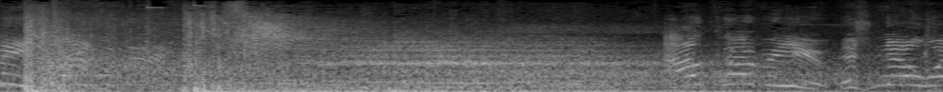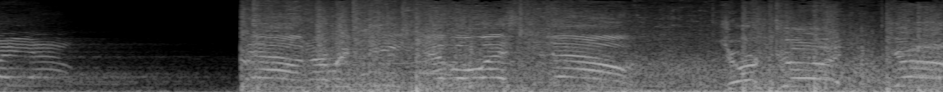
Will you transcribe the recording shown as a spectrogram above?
it up! Cover me! I'll cover you! There's no way out! Down! I repeat, MOS down! You're good! Go!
